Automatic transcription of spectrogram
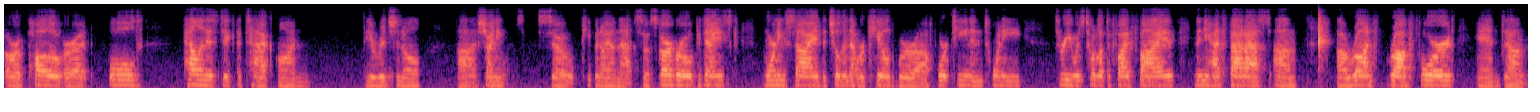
or Apollo or an old Hellenistic attack on the original uh, Shining Ones. So keep an eye on that. So Scarborough, Gdańsk, Morningside, the children that were killed were uh, 14 and 20 three, which totaled up to five five. And then you had fat ass um, uh, Ron Rob Ford and um,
